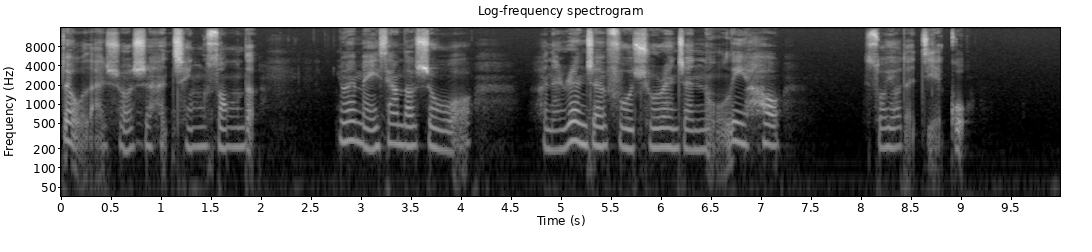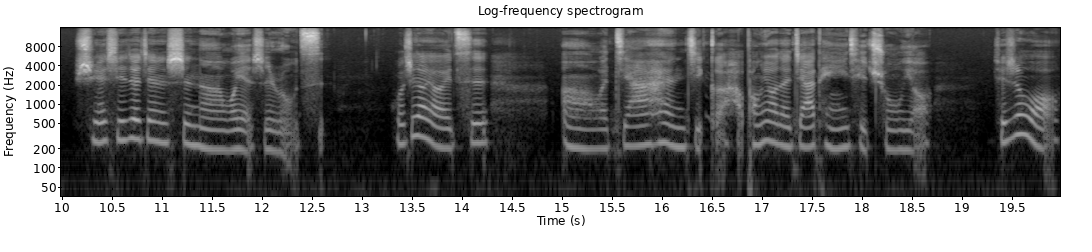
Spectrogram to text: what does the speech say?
对我来说是很轻松的。因为每一项都是我可能认真付出、认真努力后所有的结果。学习这件事呢，我也是如此。我记得有一次，嗯，我家和几个好朋友的家庭一起出游，其实我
